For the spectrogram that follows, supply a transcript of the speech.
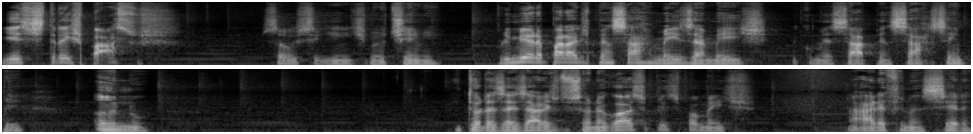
E esses três passos são os seguintes, meu time. Primeiro é parar de pensar mês a mês e começar a pensar sempre ano em todas as áreas do seu negócio, principalmente na área financeira,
